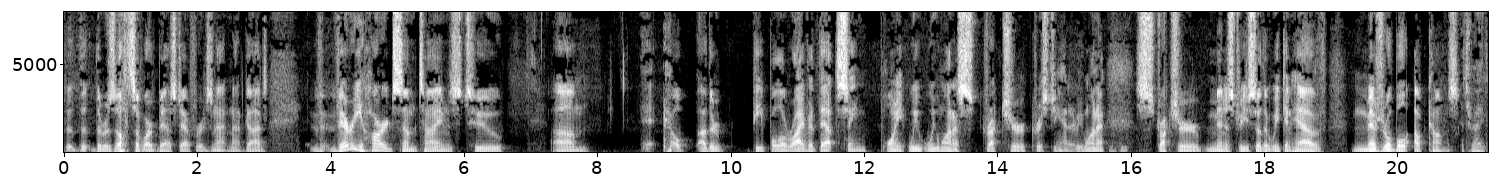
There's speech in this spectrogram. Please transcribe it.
the, the results of our best efforts not not god's. V- very hard sometimes to um help other people arrive at that same point. We we want to structure christianity. We want to structure ministry so that we can have measurable outcomes That's right.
